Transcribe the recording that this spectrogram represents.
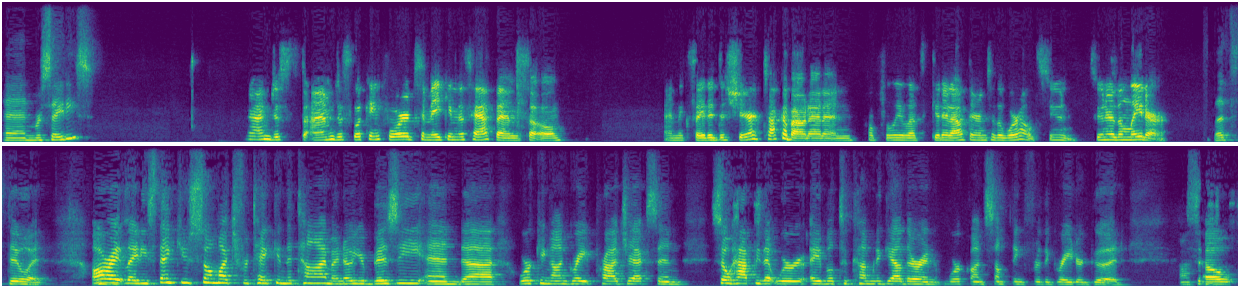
And Mercedes? I'm just I'm just looking forward to making this happen. So I'm excited to share, talk about it, and hopefully let's get it out there into the world soon, sooner than later. Let's do it. All right, ladies, thank you so much for taking the time. I know you're busy and uh, working on great projects, and so happy that we're able to come together and work on something for the greater good. Awesome. So,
